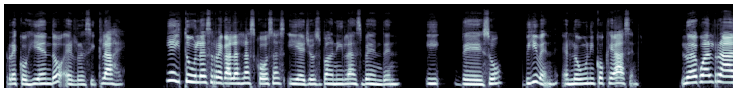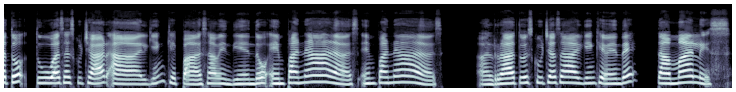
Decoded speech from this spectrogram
recogiendo el reciclaje. Y ahí tú les regalas las cosas y ellos van y las venden y de eso viven, es lo único que hacen. Luego al rato tú vas a escuchar a alguien que pasa vendiendo empanadas, empanadas. Al rato escuchas a alguien que vende tamales.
